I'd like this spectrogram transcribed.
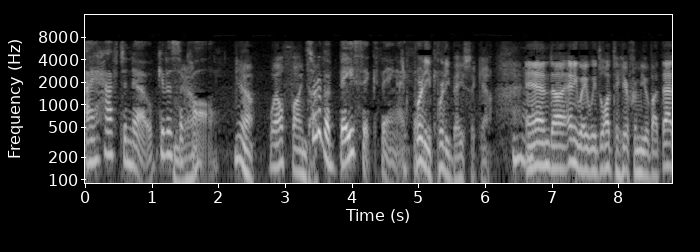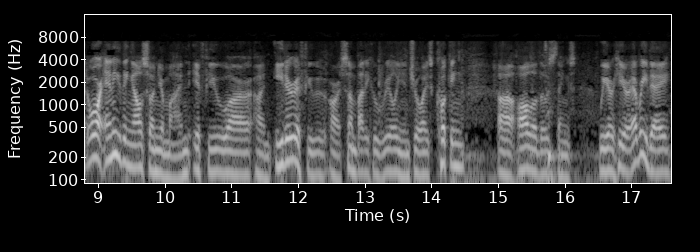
I have to know. Give us a call. yeah, well, find Sort out. Sort of a basic thing, I think. Pretty, pretty basic, yeah. Mm-hmm. And uh, anyway, we'd love to hear from you about that or anything else on your mind. If you are an eater, if you are somebody who really enjoys cooking, uh, all of those things, we are here every day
